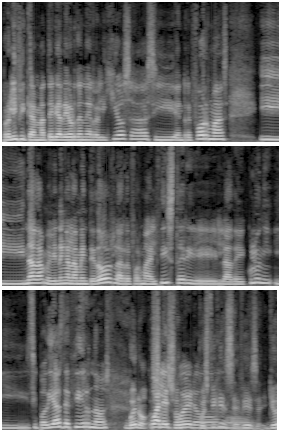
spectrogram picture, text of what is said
prolífica en materia de órdenes religiosas y en reformas. Y nada, me vienen a la mente dos, la reforma del Cister y la de Cluny. Y si podías decirnos bueno, cuáles fueron. Pues fíjense, fíjense, yo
